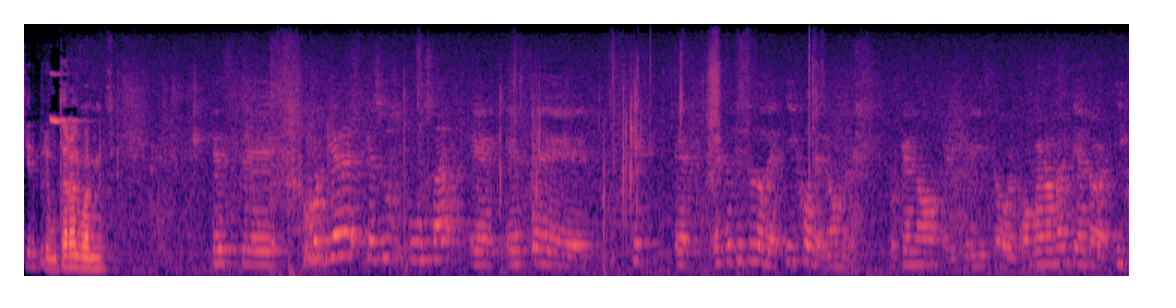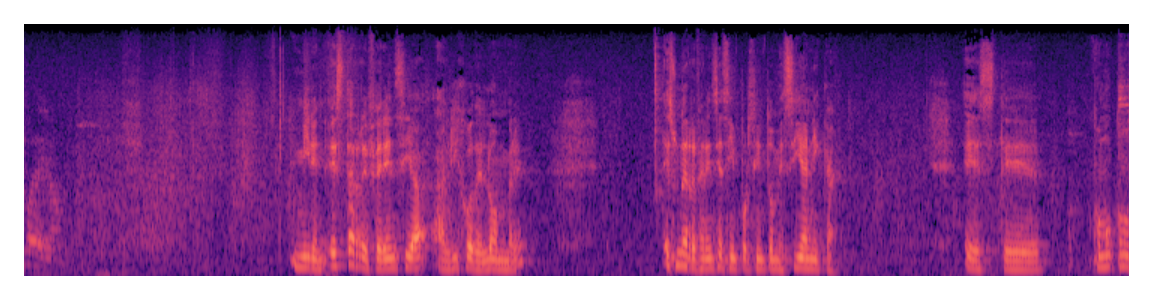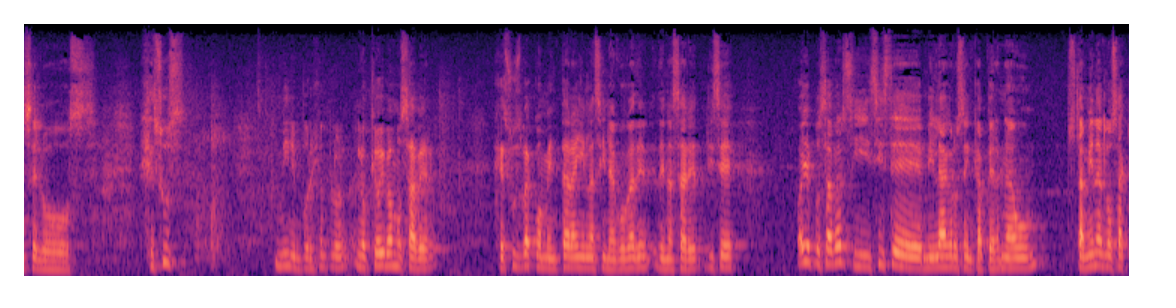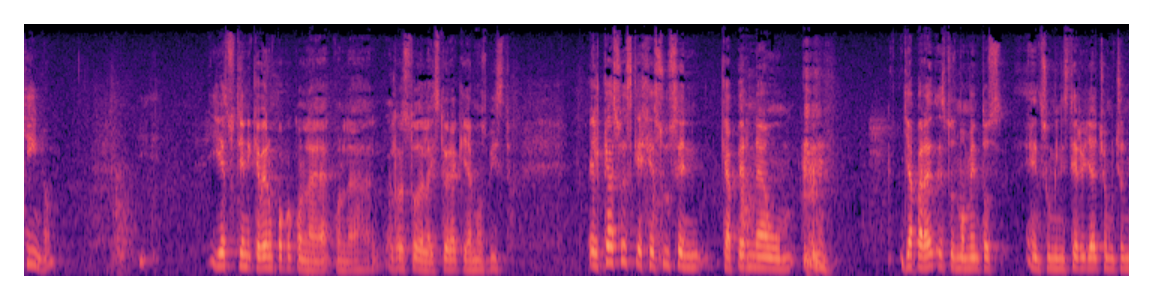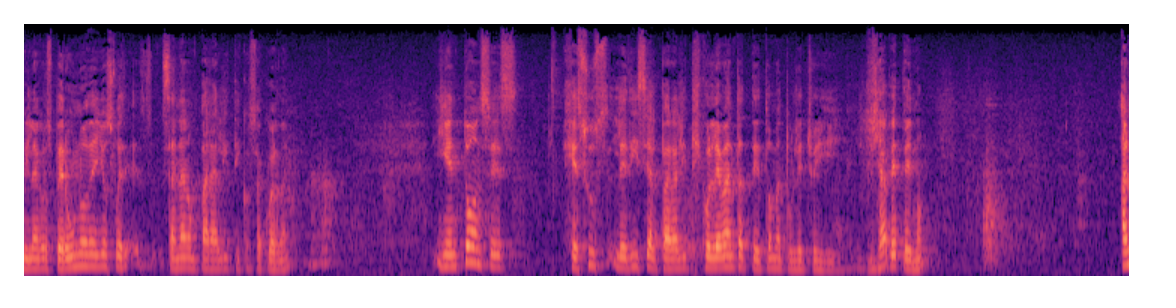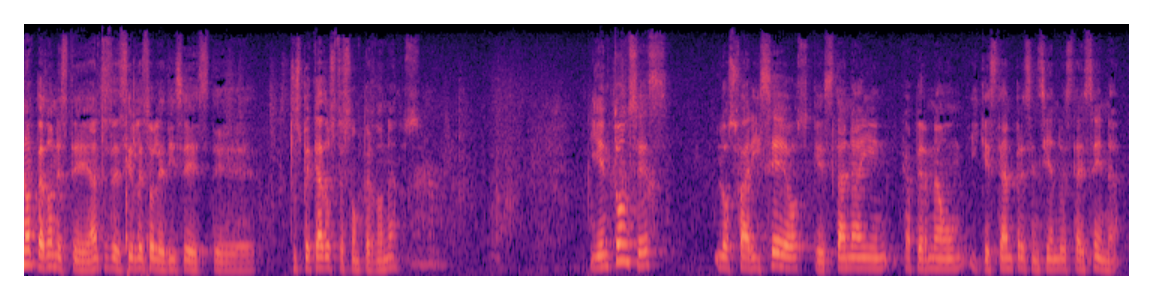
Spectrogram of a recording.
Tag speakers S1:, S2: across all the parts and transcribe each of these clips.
S1: quiere preguntar algo, Agnes.
S2: Este, ¿Por qué Jesús usa eh, este, eh, este título de Hijo del Hombre? ¿Por qué no el Cristo? O, o bueno, no entiendo, Hijo del Hombre.
S1: Miren, esta referencia al Hijo del Hombre es una referencia 100% mesiánica. Este, ¿cómo, ¿Cómo se los... Jesús, miren, por ejemplo, lo que hoy vamos a ver, Jesús va a comentar ahí en la sinagoga de, de Nazaret, dice, oye, pues a ver si hiciste milagros en Capernaum, pues también hazlos aquí, ¿no? Y esto tiene que ver un poco con, la, con la, el resto de la historia que ya hemos visto. El caso es que Jesús en Capernaum, ya para estos momentos en su ministerio ya ha hecho muchos milagros, pero uno de ellos fue sanaron paralíticos, ¿se acuerdan? Y entonces Jesús le dice al paralítico, levántate, toma tu lecho y ya vete, ¿no? Ah, no, perdón, este, antes de decirle eso le dice, este, tus pecados te son perdonados. Y entonces los fariseos que están ahí en Capernaum y que están presenciando esta escena,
